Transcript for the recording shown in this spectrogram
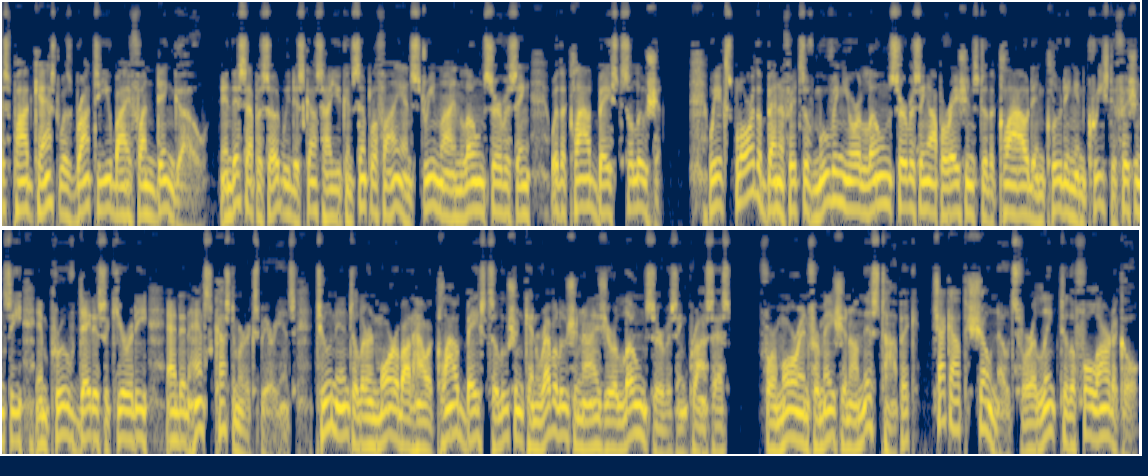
This podcast was brought to you by Fundingo. In this episode, we discuss how you can simplify and streamline loan servicing with a cloud based solution. We explore the benefits of moving your loan servicing operations to the cloud, including increased efficiency, improved data security, and enhanced customer experience. Tune in to learn more about how a cloud based solution can revolutionize your loan servicing process. For more information on this topic, check out the show notes for a link to the full article.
